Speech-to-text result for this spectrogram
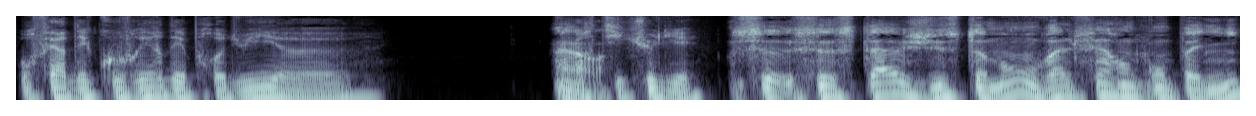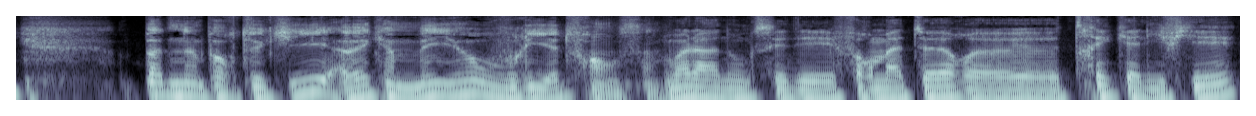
pour faire découvrir des produits particuliers. Ce, ce, stage justement, on va le faire en compagnie. Pas de n'importe qui, avec un meilleur ouvrier de France. Voilà, donc c'est des formateurs très qualifiés,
